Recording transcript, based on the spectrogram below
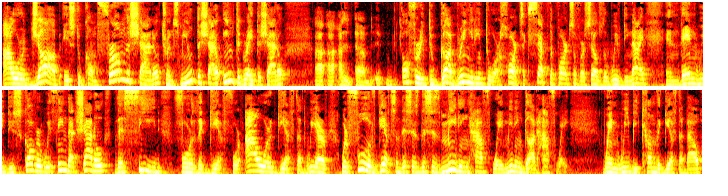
Our job is to come from the shadow, transmute the shadow, integrate the shadow, Uh, uh, uh, um, offer it to God, bring it into our hearts, accept the parts of ourselves that we've denied, and then we discover within that shadow the seed for the gift, for our gift that we are we're full of gifts, and this is this is meeting halfway, meeting God halfway when we become the gift that now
